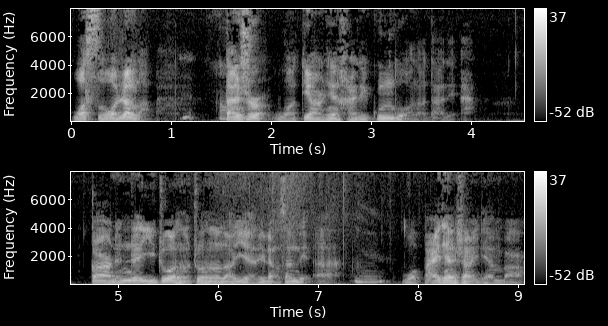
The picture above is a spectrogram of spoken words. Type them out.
我死我认了。哦但是我第二天还得工作呢，大姐。告诉您这一折腾折腾到夜里两三点，嗯，我白天上一天班，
